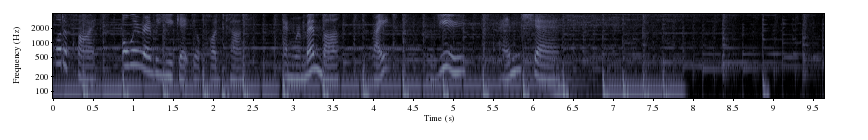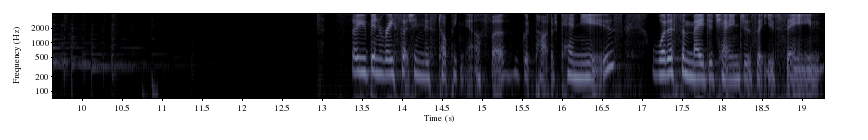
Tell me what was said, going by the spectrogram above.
Spotify, or wherever you get your podcasts. And remember, rate, review, and share. So you've been researching this topic now for a good part of 10 years. What are some major changes that you've seen?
